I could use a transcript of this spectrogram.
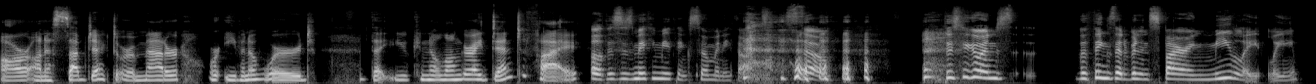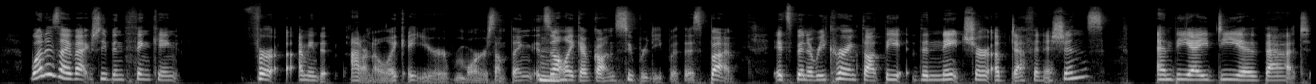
are on a subject or a matter or even a word that you can no longer identify. Oh, this is making me think so many thoughts. So, this could go into the things that have been inspiring me lately. One is I've actually been thinking for I mean I don't know like a year more or something. It's mm-hmm. not like I've gotten super deep with this, but it's been a recurring thought the the nature of definitions and the idea that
